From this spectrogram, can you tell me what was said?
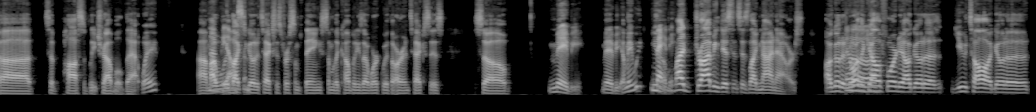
uh, to possibly travel that way. Um, I would be like to go to Texas for some things. Some of the companies I work with are in Texas. So maybe, maybe. I mean, we, you know, Maybe. my driving distance is like nine hours. I'll go to Northern Oh. California. I'll go to Utah. I'll go to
